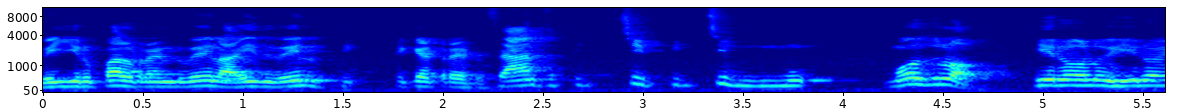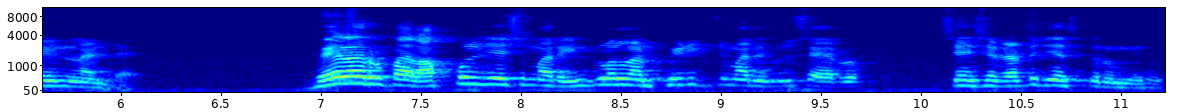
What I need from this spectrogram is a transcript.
వెయ్యి రూపాయలు రెండు వేలు ఐదు వేలు టికెట్ రేటు. ఫ్యాన్స్ పిచ్చి పిచ్చి మోజులో హీరోలు హీరోయిన్లు అంటే. వేల రూపాయలు అప్పులు చేసి మరి ఇంట్లో పీడించి మరి చూసారు చేసేటట్టు చేస్తున్నారు మీరు.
